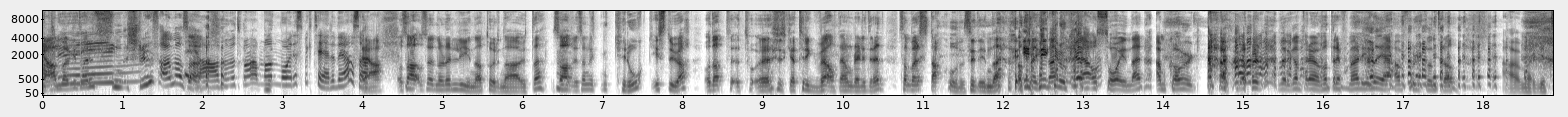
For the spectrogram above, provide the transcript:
ja Margit var en slu fan, altså. Ja, men vet du hva, man må respektere det, altså. Ja, og så, så når det lyna og tordna ute, så hadde vi sånn liten krok i stua. Og da eh, husker jeg Trygve alltid han ble litt redd, så han bare stakk hodet sitt inn der. Og, tenkte. Ja, og så inn der. I'm covered. I'm covered. Dere kan prøve å treffe meg, Line. Jeg har full kontroll. Ja, Margit.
